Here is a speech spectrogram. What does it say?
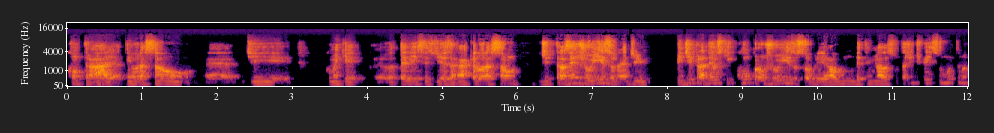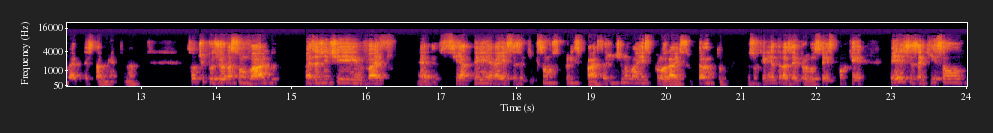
contrária, tem oração é, de. Como é que. Eu até li esses dias, aquela oração de trazer juízo, né? De pedir para Deus que cumpra o juízo sobre algum determinado assunto. A gente vê isso muito no Velho Testamento, né? São tipos de oração válido, mas a gente vai é, se ater a esses aqui que são os principais. Então, a gente não vai explorar isso tanto. Eu só queria trazer para vocês porque esses aqui são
